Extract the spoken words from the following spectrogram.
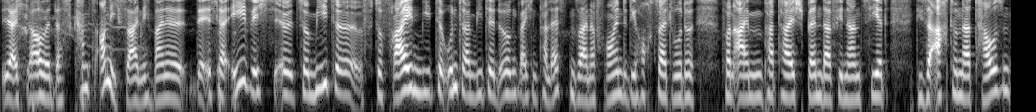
ja, ich glaube, das kann es auch nicht sein. Ich meine, der ist ja ewig äh, zur Miete, zur freien Miete, Untermiete in irgendwelchen Palästen seiner Freunde. Die Hochzeit wurde von einem Parteispender finanziert. Diese 800.000,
